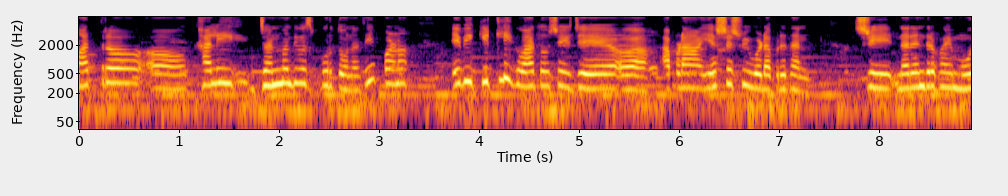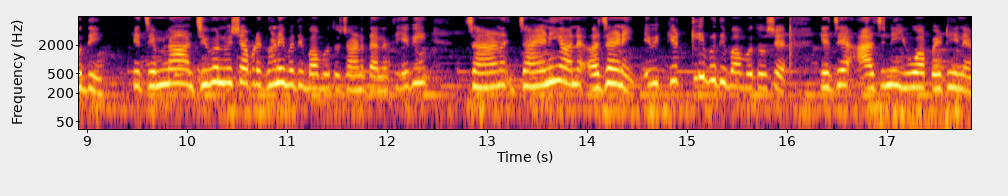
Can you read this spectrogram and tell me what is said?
માત્ર ખાલી જન્મદિવસ પૂરતો નથી પણ એવી કેટલીક વાતો છે જે આપણા યશસ્વી વડાપ્રધાન શ્રી નરેન્દ્રભાઈ મોદી કે જેમના જીવન વિશે આપણે ઘણી બધી બાબતો જાણતા નથી. એવી જાણ જાણી અને અજાણી એવી કેટલી બધી બાબતો છે કે જે આજની યુવા પેઢીને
